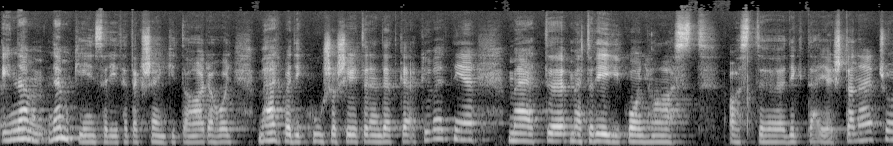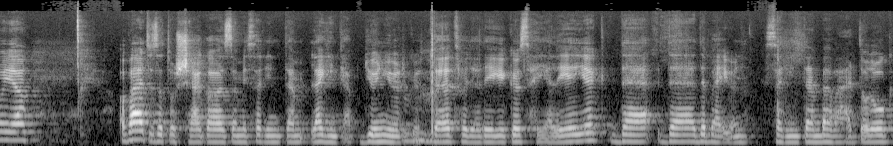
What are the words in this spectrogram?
én nem, nem kényszeríthetek senkit arra, hogy már pedig húsos étrendet kell követnie, mert, mert a régi konyha azt, azt diktálja és tanácsolja. A változatossága az, ami szerintem leginkább gyönyörködtet, hogy a régi közhelyen éljek, de, de, de bejön szerintem bevált dolog,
